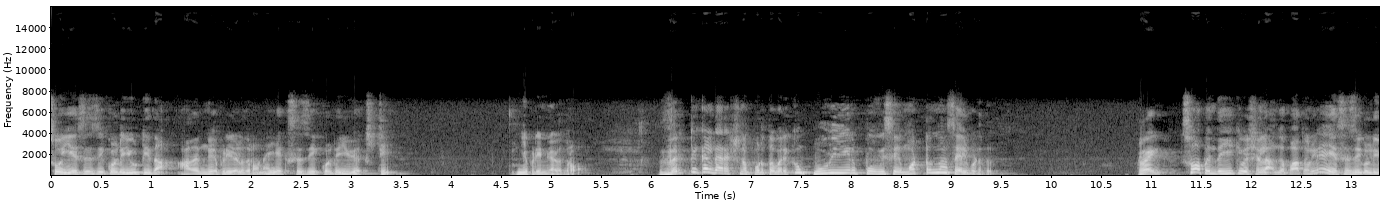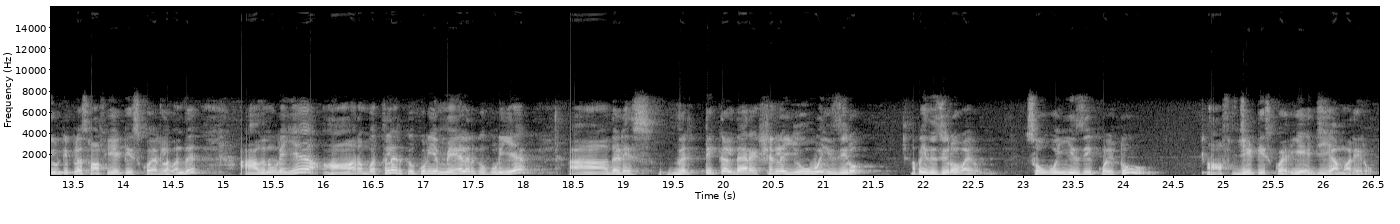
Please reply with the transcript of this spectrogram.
So s is equal to u t தான். அது இங்கே எப்படி எழுதுறோம்னா x is equal to u x t இப்படின்னு எழுதுகிறோம் வெர்டிக்கல் டைரக்ஷனை பொறுத்த வரைக்கும் புவியீர்ப்பு விசை மட்டும்தான் செயல்படுது. ரைட் ஸோ அப்போ இந்த ஈக்குவேஷனில் அங்கே பார்த்தோம் இல்லையா? S is UT plus half AT ஸ்கொயரில் வந்து அதனுடைய ஆரம்பத்தில் இருக்கக்கூடிய மேலே இருக்கக்கூடிய தட் இஸ் வெர்டிக்கல் டைரக்ஷனில் யூஒய் ஜீரோ அப்போ இது ஜீரோவாயிரும் so y is equal to half g t square ஏஜியாக மாறிடும்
